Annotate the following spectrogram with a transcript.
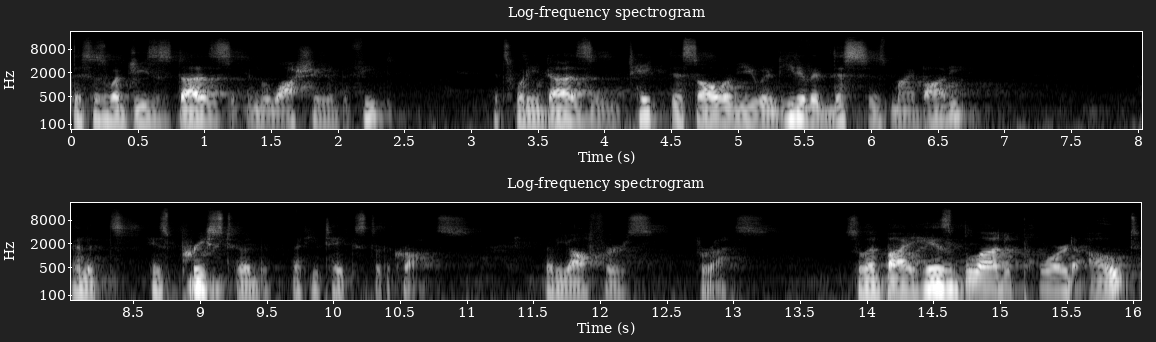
This is what Jesus does in the washing of the feet. It's what he does and take this, all of you, and eat of it. This is my body. And it's his priesthood that he takes to the cross, that he offers for us. So that by his blood poured out,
